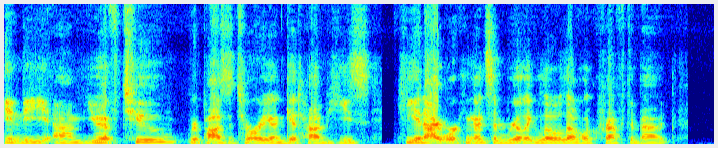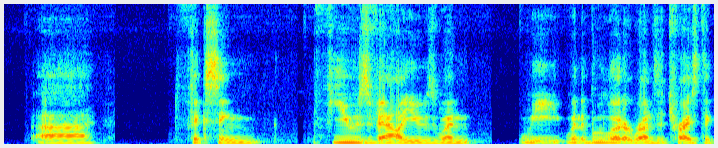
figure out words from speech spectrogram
in the um, UF2 repository on GitHub. He's he and I working on some really low level cruft about uh, fixing fuse values when we when the bootloader runs it tries to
